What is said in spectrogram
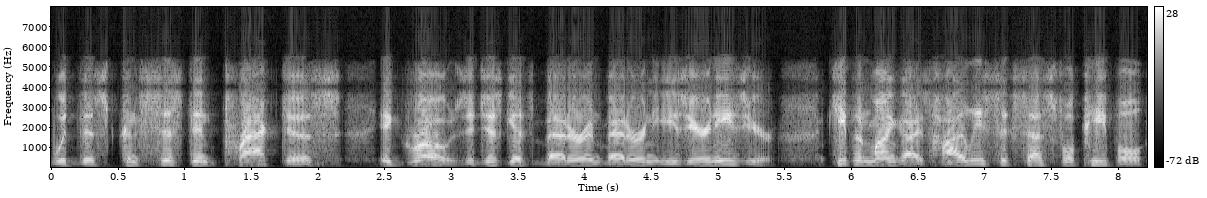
with this consistent practice it grows. It just gets better and better and easier and easier. Keep in mind guys highly successful people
